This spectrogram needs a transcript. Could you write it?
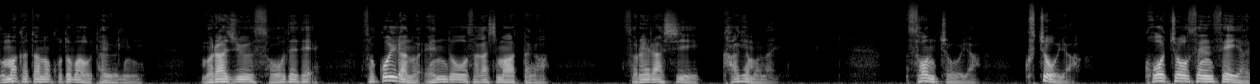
馬方の言葉を頼りに村中総出でそこいらの沿道を探し回ったがそれらしい影もない。村長や区長や校長先生や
